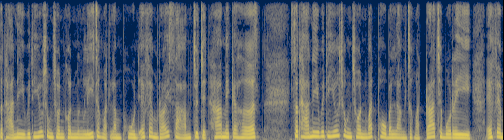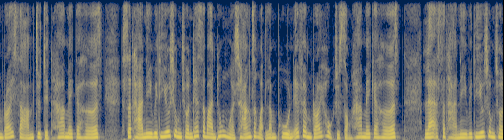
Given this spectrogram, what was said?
สถานีวิทยุชุมชนคนเมืองลี้จังหวัดลำพูน FM 103.75เมกะเฮิรตซ์สถานีวิทยุชุมชนวัดโพบัลลังก์จังหวัดราชบุรี FM 103.75เมกะเฮิรตซ์ถานีวิทยุชุมชนเทศบาลทุ่งหัวช้างจังหวัดลำพูน FM 106.25เมกะเฮิรตซ์และสถานีวิทยุชุมชน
